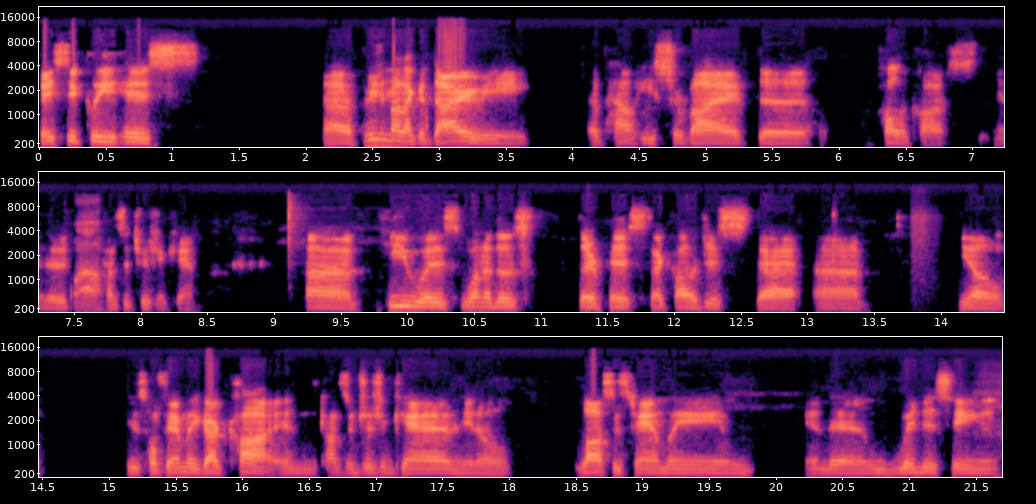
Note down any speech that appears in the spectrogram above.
basically his uh, pretty much like a diary of how he survived the Holocaust in the wow. concentration camp. Um, he was one of those therapists, psychologists that, um, you know, his whole family got caught in concentration camp, you know, lost his family and and then witnessing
